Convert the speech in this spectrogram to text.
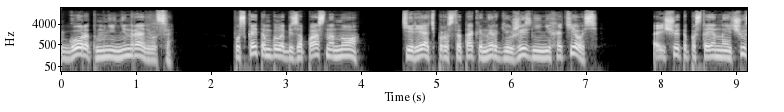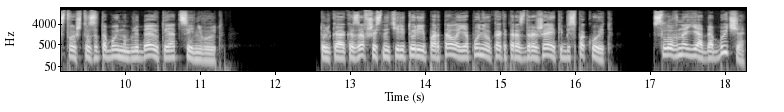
Город мне не нравился. Пускай там было безопасно, но Терять просто так энергию жизни не хотелось. А еще это постоянное чувство, что за тобой наблюдают и оценивают. Только оказавшись на территории портала, я понял, как это раздражает и беспокоит. Словно я добыча,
